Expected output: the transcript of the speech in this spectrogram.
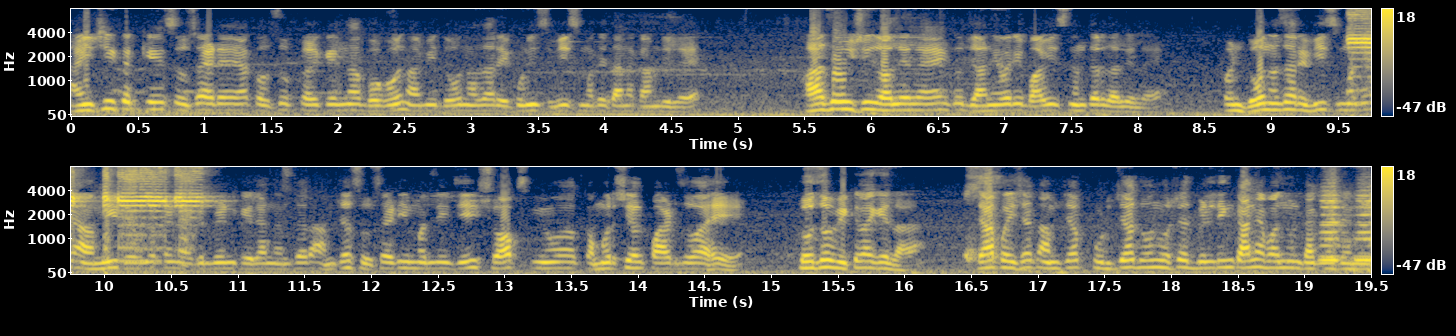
ऐंशी टक्के सोसायट्या या कौस्तुभ कळकेंना बघून आम्ही दोन हजार एकोणीस वीसमध्ये त्यांना काम दिलं आहे. हा जो इश्यू झालेला आहे तो जानेवारी बावीस नंतर झालेला आहे. पण दोन हजार वीसमध्ये आम्ही डेव्हलपमेंट ॲग्रीमेंट केल्यानंतर आमच्या सोसायटीमधली जी शॉप्स किंवा कमर्शियल पार्ट जो आहे तो जो विकला गेला त्या पैशात आमच्या पुढच्या दोन वर्षात बिल्डिंग का नाही बांधून टाकली त्यांनी?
